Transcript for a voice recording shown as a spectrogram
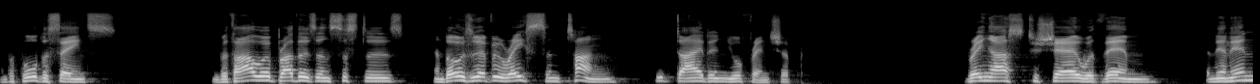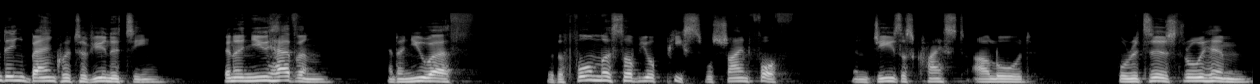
and with all the saints, and with our brothers and sisters, and those of every race and tongue who've died in your friendship. Bring us to share with them in the unending banquet of unity, in a new heaven and a new earth where the fullness of your peace will shine forth in Jesus Christ our Lord. For it is through him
